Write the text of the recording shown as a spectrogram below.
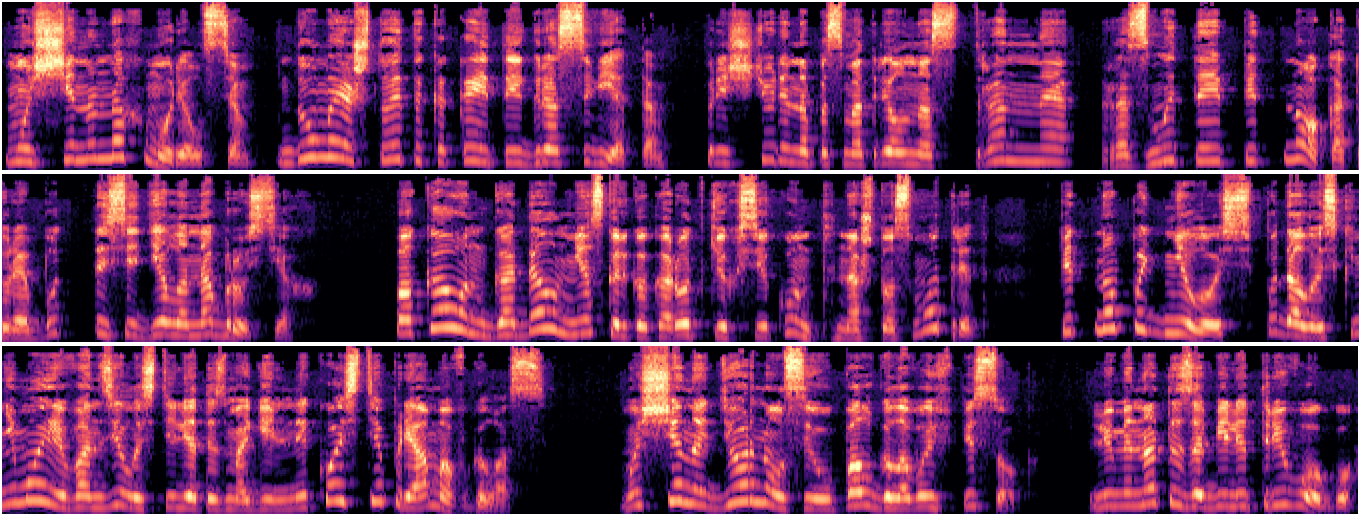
Мужчина нахмурился, думая, что это какая-то игра света, прищуренно посмотрел на странное размытое пятно, которое будто сидело на брусьях. Пока он гадал несколько коротких секунд, на что смотрит, пятно поднялось, подалось к нему и вонзило стилет из могильной кости прямо в глаз. Мужчина дернулся и упал головой в песок. Люминаты забили тревогу,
